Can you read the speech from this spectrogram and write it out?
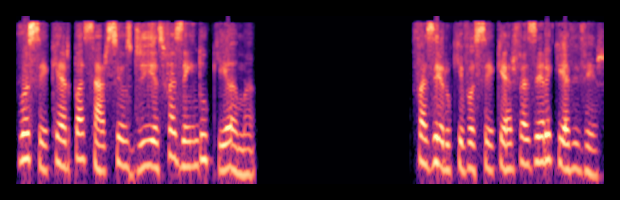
Você quer passar seus dias fazendo o que ama. Fazer o que você quer fazer é que é viver.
